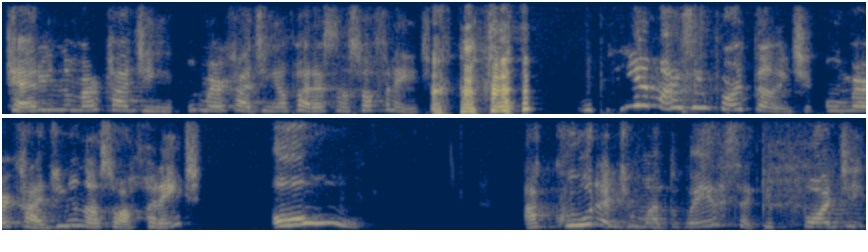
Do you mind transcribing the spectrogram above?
quero ir no mercadinho. O mercadinho aparece na sua frente. o que é mais importante? O mercadinho na sua frente ou a cura de uma doença que pode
